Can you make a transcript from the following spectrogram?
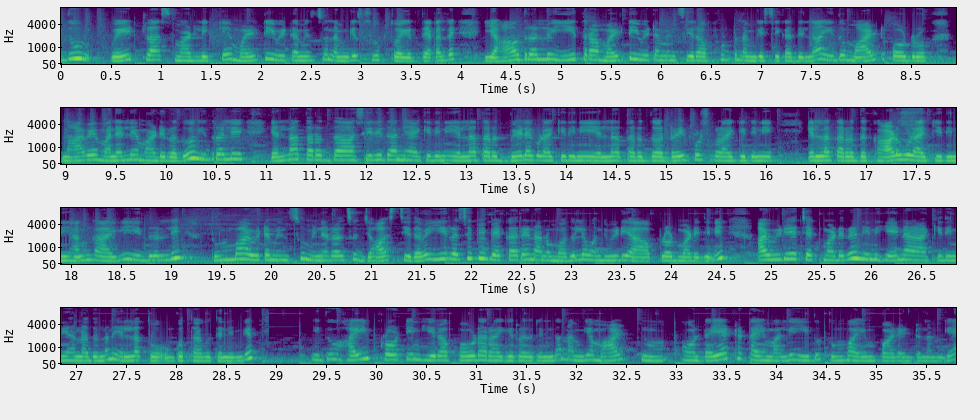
ಇದು ವೆಯ್ಟ್ ಲಾಸ್ ಮಾಡಲಿಕ್ಕೆ ಮಲ್ಟಿ ವಿಟಮಿನ್ಸು ನಮಗೆ ಸೂಕ್ತವಾಗಿರುತ್ತೆ. ಯಾಕಂದರೆ ಯಾವುದ್ರಲ್ಲೂ ಈ ಥರ ಮಲ್ಟಿ ವಿಟಮಿನ್ಸ್ ಇರೋ ಫುಡ್ ನಮಗೆ ಸಿಗೋದಿಲ್ಲ. ಇದು ಮಾಲ್ಟ್ ಪೌಡ್ರು ನಾವೇ ಮನೆಯಲ್ಲೇ ಮಾಡಿರೋದು. ಇದರಲ್ಲಿ ಎಲ್ಲ ಥರದ ಸಿರಿಧಾನ್ಯ ಹಾಕಿದ್ದೀನಿ, ಎಲ್ಲ ಥರದ ಬೇಳೆಗಳು ಹಾಕಿದ್ದೀನಿ, ಎಲ್ಲ ಥರದ ಡ್ರೈ ಫ್ರೂಟ್ಸ್ಗಳು ಹಾಕಿದ್ದೀನಿ, ಎಲ್ಲ ಥರದ ಕಾಳುಗಳು ಹಾಕಿದ್ದೀನಿ. ಹಾಗಾಗಿ ಇದರಲ್ಲಿ ತುಂಬ ವಿಟಮಿನ್ಸು ಮಿನರಲ್ಸು ಜಾಸ್ತಿ ಇದ್ದಾವೆ ಈ ರೆಸಿಪಿ ಬೇಕಾದ್ರೆ ನಾನು ಮೊದಲೇ ಒಂದು ವಿಡಿಯೋ ಅಪ್ಲೋಡ್ ಮಾಡಿದ್ದೀನಿ. ಆ ವಿಡಿಯೋ ಚೆಕ್ ಮಾಡಿದರೆ ನೀನು ಏನೇನು ಹಾಕಿದ್ದೀನಿ ಅನ್ನೋದನ್ನು ಎಲ್ಲ ತೋ ಗೊತ್ತಾಗುತ್ತೆ ನಿಮಗೆ. ಇದು ಹೈ ಪ್ರೋಟೀನ್ ಇರೋ ಪೌಡರ್ ಆಗಿರೋದ್ರಿಂದ ನಮಗೆ ಮಾಲ್ಟ್ ಡಯಟ್ ಟೈಮಲ್ಲಿ ಇದು ತುಂಬ ಇಂಪಾರ್ಟೆಂಟ್ ನಮಗೆ.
